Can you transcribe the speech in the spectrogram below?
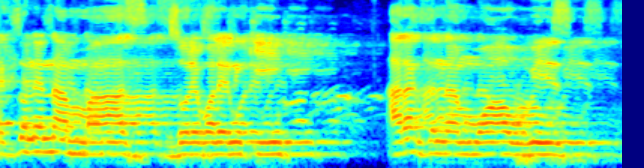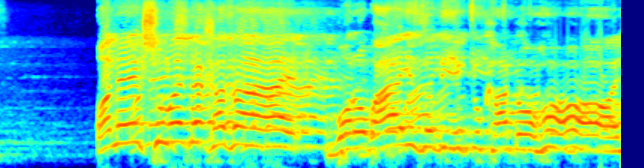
একজনের নাম মাজ জোরে বলেন কি? আর একজন অনেক সময় দেখা যায়, বড় ভাই যদি একটু খাটো হয়,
